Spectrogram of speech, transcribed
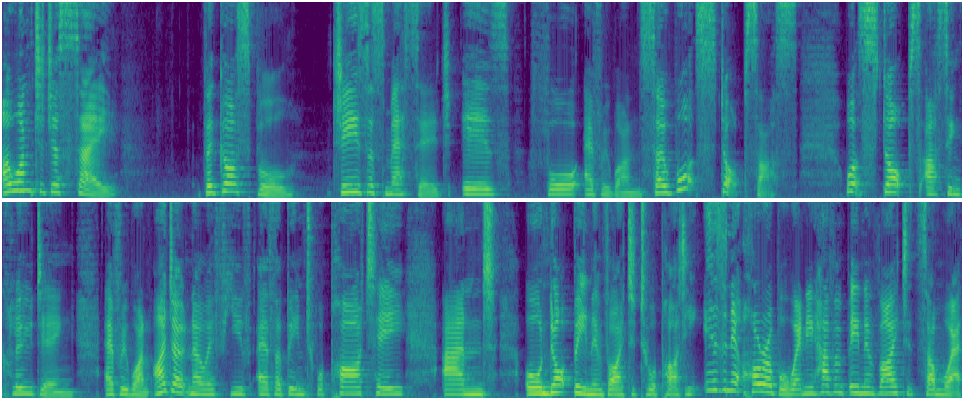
I want to just say the gospel, Jesus' message, is for everyone. So, what stops us? What stops us including everyone? I don't know if you've ever been to a party and or not been invited to a party. Isn't it horrible when you haven't been invited somewhere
